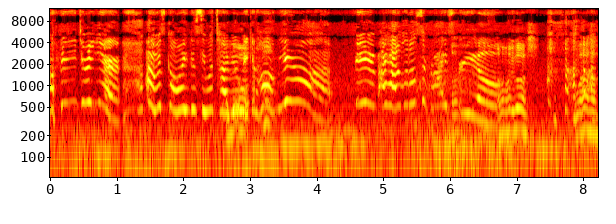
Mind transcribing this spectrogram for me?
what are you doing here? I was calling to see what time you were little- making home. Yeah. Babe, I had a little surprise oh, for you. Oh my gosh. Wow.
